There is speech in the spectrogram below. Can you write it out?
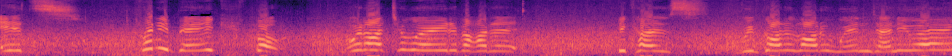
It's pretty big but we're not too worried about it because we've got a lot of wind anyway.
